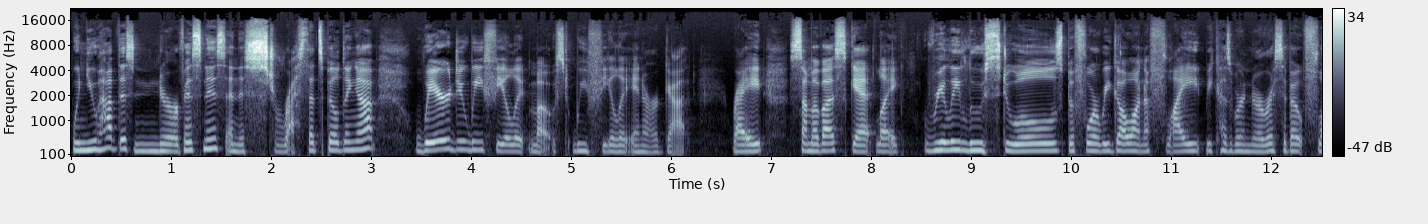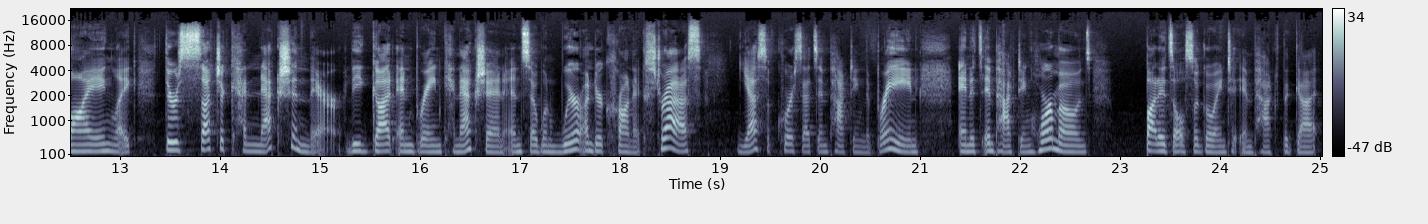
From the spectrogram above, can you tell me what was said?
When you have this nervousness and this stress that's building up, where do we feel it most? We feel it in our gut right? Some of us get like really loose stools before we go on a flight because we're nervous about flying. Like there's such a connection there, the gut and brain connection. And so when we're under chronic stress, yes, of course, that's impacting the brain and it's impacting hormones, but it's also going to impact the gut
